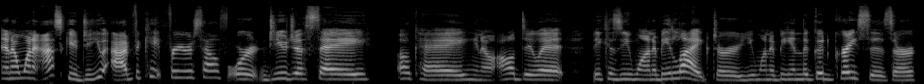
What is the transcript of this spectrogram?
And I want to ask you do you advocate for yourself or do you just say, okay, you know, I'll do it because you want to be liked or you want to be in the good graces or,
